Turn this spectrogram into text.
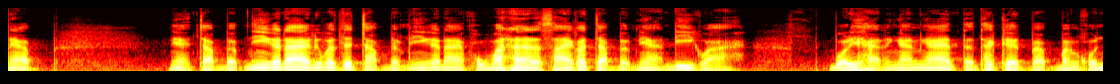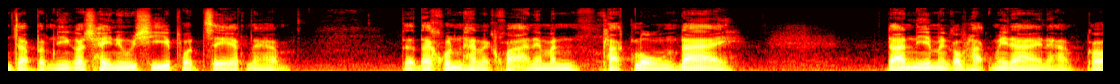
นะครับ เนี่ยจับแบบนี้ก็ได้หรือว่าจะจับแบบนี้ก็ได้ ผมว่าถนัดซ้ายก็จับแบบนี้ดีกว่า บริหารงานง่าย แต่ถ้าเกิดแบบบางคนจับแบบนี้ก็ใช้นิ้วชี้ปลดเซฟนะครับ แต่ถ้าคนถนัดขวาเนี่ยมันผลักลงได้ ด้านนี้มันก็ผลักไม่ได้นะครับ ก็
